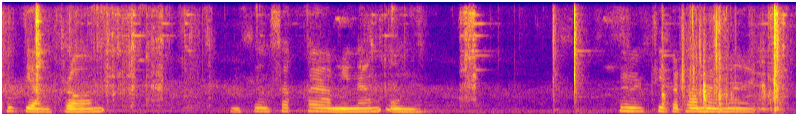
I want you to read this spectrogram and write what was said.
ทุกอย่างพร้อม มีเครื่องซักผ้ามีน้ำอุ่น ที่กระท่อมใหม่ๆ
